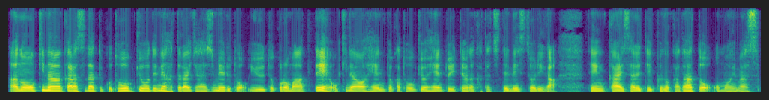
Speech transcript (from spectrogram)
あの、沖縄から巣立ってこう東京でね、働き始めるというところもあって、沖縄編とか東京編といったような形でね、ストーリーが展開されていくのかなと思います。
